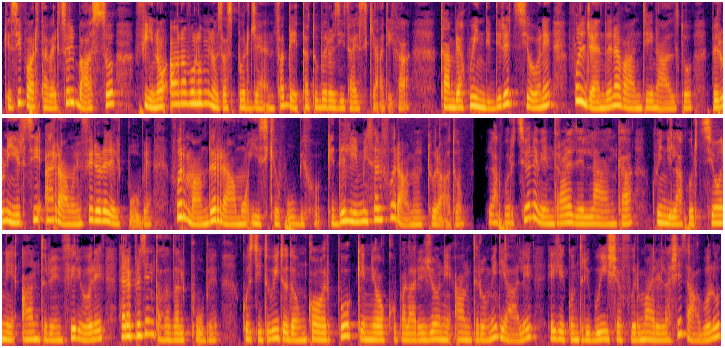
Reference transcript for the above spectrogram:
che si porta verso il basso fino a una voluminosa sporgenza, detta tuberosità ischiatica. Cambia quindi direzione, volgendo in avanti e in alto, per unirsi al ramo inferiore del pube, formando il ramo ischio-pubico, che delimita il forame otturato. La porzione ventrale dell'anca, quindi la porzione antero-inferiore, è rappresentata dal pube, costituito da un corpo che ne occupa la regione anteromediale e che contribuisce a formare l'acetabolo,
